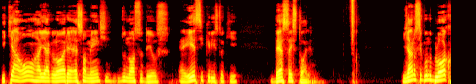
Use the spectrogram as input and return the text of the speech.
e que a honra e a glória é somente do nosso Deus. É esse Cristo aqui, dessa história. Já no segundo bloco,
